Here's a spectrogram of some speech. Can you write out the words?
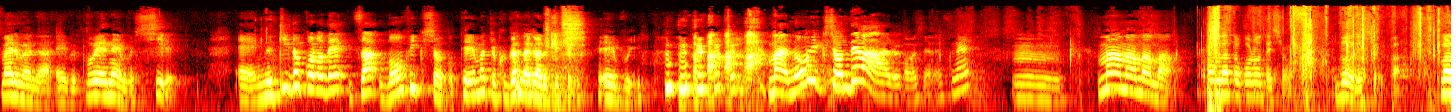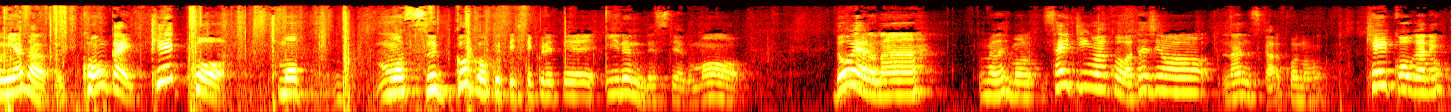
まるまるな AV、ポエネームシル。えー抜きどころでザ・ノンフィクションのテーマ曲が流れてくる AV。まあ、ノンフィクションではあるかもしれないですね。うん。まあまあまあまあ、こんなところでしょうか。どうでしょうか。まあ皆さん、今回結構、もう、もうすっごく送ってきてくれているんですけれども、どうやろな私も最近はこう私の、何ですか、この、傾向がね、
